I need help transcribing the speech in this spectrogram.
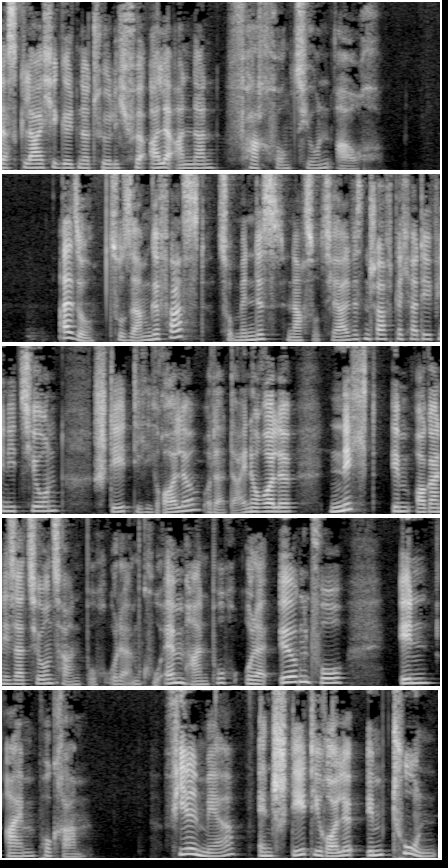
Das gleiche gilt natürlich für alle anderen Fachfunktionen auch. Also, zusammengefasst, zumindest nach sozialwissenschaftlicher Definition, steht die Rolle oder deine Rolle nicht im Organisationshandbuch oder im QM-Handbuch oder irgendwo in einem Programm. Vielmehr entsteht die Rolle im Tun,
